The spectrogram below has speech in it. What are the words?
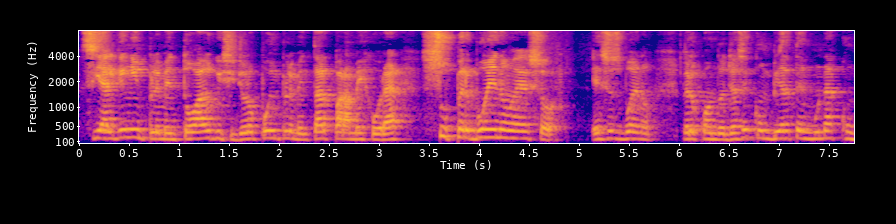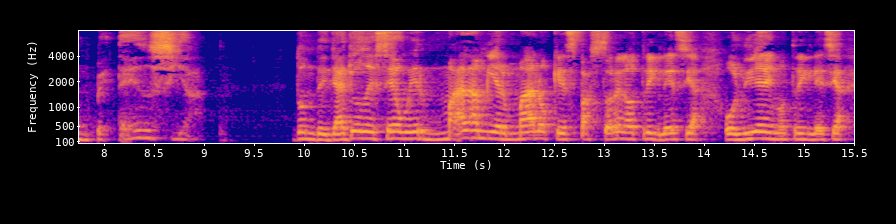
si alguien implementó algo y si yo lo puedo implementar para mejorar. Súper bueno eso. Eso es bueno. Pero cuando ya se convierte en una competencia, donde ya yo deseo ver mal a mi hermano que es pastor en otra iglesia o líder en otra iglesia,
